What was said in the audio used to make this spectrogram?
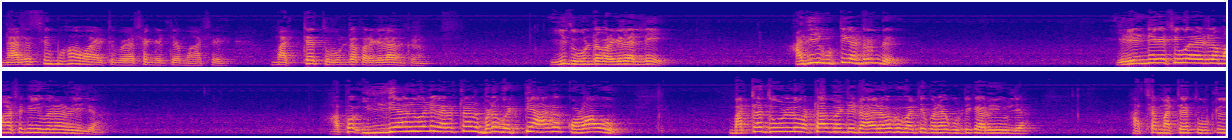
നരസിംഹമായിട്ട് വേഷം കെട്ടിയ മാഷ് മറ്റേ തൂണ്ട പിറകിലാ നിൽക്കണം. ഈ തൂണ്ട പിറകിലല്ലേ? അത് ഈ കുട്ടി കണ്ടിട്ടുണ്ട്. ഇരണ്യകശുവായിട്ടുള്ള മാഷക്ക് ഇവരറിയില്ല. അപ്പോൾ ഇല്ല എന്ന് പറഞ്ഞ് കറക്റ്റാണ്. ഇവിടെ വെട്ടി ആകെ കൊളാവും. മറ്റേ തൂണിൽ വെട്ടാൻ വേണ്ടി ഡയലോഗ് പറ്റി പറയാൻ കുട്ടിക്ക് അറിയില്ല. അച്ഛൻ മറ്റേ തൂട്ടിൽ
